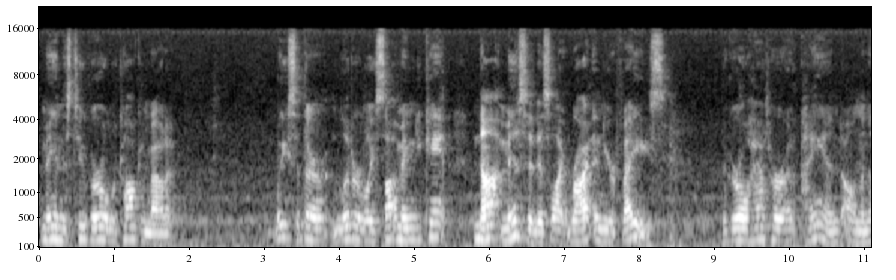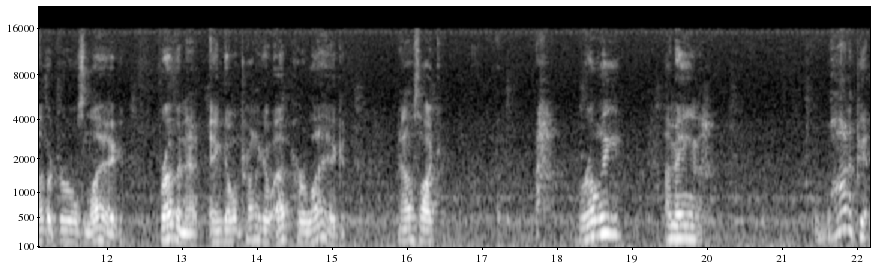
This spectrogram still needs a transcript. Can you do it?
me and this two girls were talking about it. We sit there literally saw. I mean, you can't not miss it. It's like right in your face. The girl had her uh, hand on another girl's leg, rubbing it and going trying to go up her leg, and I was like, really? I mean why do people?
